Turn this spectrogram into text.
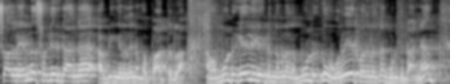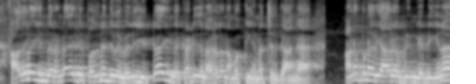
ஸோ அதில் என்ன சொல்லியிருக்காங்க அப்படிங்கிறத நம்ம பார்த்துடலாம். நம்ம மூன்று கேள்வி கேட்டிருந்தோம்ல அந்த மூன்றுக்கும் ஒரே பதிலை தான் கொடுத்துட்டாங்க. அதில் இந்த ரெண்டாயிரத்தி பதினஞ்சில் வெளியிட்ட இந்த கடித நகலை நமக்கு இணைச்சிருக்காங்க. அனுப்புனர் யார் அப்படின்னு கேட்டிங்கன்னா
